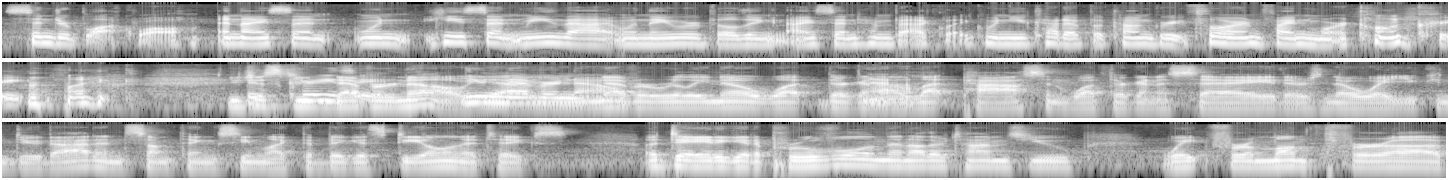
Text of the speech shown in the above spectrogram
cinder block wall. And I sent, when he sent me that when they were building, and I sent him back, like, when you cut up a concrete floor and find more concrete. like, you just, you never know. You yeah, never you know. never really know what they're going to yeah. let pass and what they're going to say. There's no way you can do that. And some things seem like the biggest deal and it takes a day to get approval. And then other times you wait for a month for uh,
